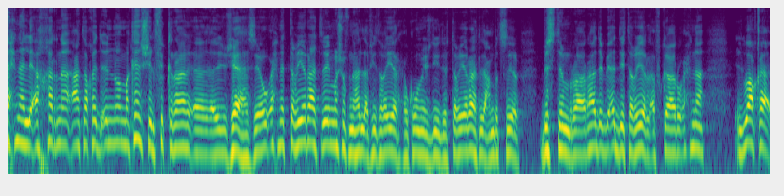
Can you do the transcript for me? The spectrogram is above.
إحنا اللي أخرنا أعتقد إنه ما كانش الفكرة آه، جاهزة وإحنا التغييرات زي ما شفنا هلأ في تغيير حكومة جديدة التغييرات اللي عم بتصير باستمرار هذا بيؤدي تغيير الأفكار وإحنا الواقع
